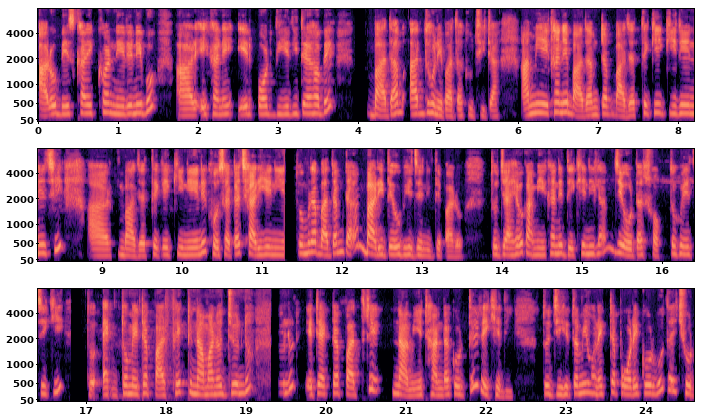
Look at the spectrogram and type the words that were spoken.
আরও বেশ খানিকক্ষণ নেড়ে নেব। আর এখানে এরপর দিয়ে দিতে হবে বাদাম আর ধনেপাতা কুচিটা। আমি এখানে বাদামটা বাজার থেকেই কিনে এনেছি। আর বাজার থেকে কিনে এনে খোসাটা ছাড়িয়ে নিয়ে তোমরা বাদামটা বাড়িতেও ভেজে নিতে পারো। তো যাই হোক, আমি এখানে দেখে নিলাম যে ওটা শক্ত হয়েছে কি। তো একদম এটা পারফেক্ট নামানোর জন্য। চলুন এটা একটা পাত্রে নামিয়ে ঠান্ডা করতে রেখে দিই। তো যেহেতু আমি অনেকটা পরে করব, তাই ছোট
